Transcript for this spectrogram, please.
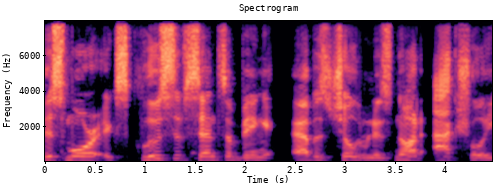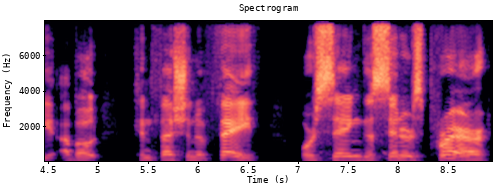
this more exclusive sense of being Abba's children is not actually about confession of faith or saying the sinner's prayer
